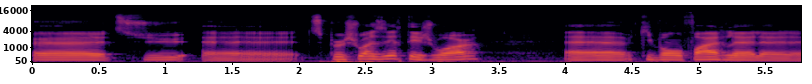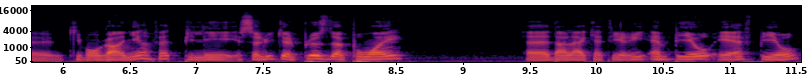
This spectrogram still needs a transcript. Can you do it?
tu, tu peux choisir tes joueurs qui vont faire le, le- qui vont gagner en fait. Puis les, celui qui a le plus de points dans la catégorie MPO et FPO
